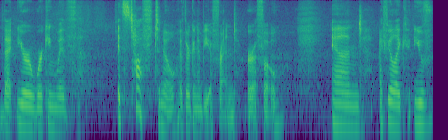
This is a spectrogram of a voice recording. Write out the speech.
that you're working with, it's tough to know if they're going to be a friend or a foe. And I feel like you've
